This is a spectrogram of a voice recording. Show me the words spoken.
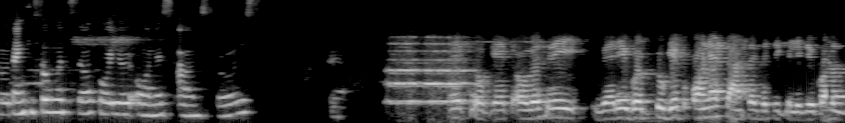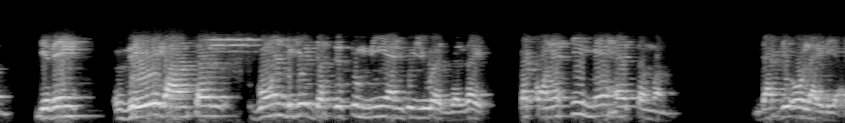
So thank you so much, sir, for your honest answers. Yeah. It's okay. It's obviously very good to give honest answer basically because giving vague answer won't give justice to me and to you as well, right? But honesty may help someone. That's the whole idea.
